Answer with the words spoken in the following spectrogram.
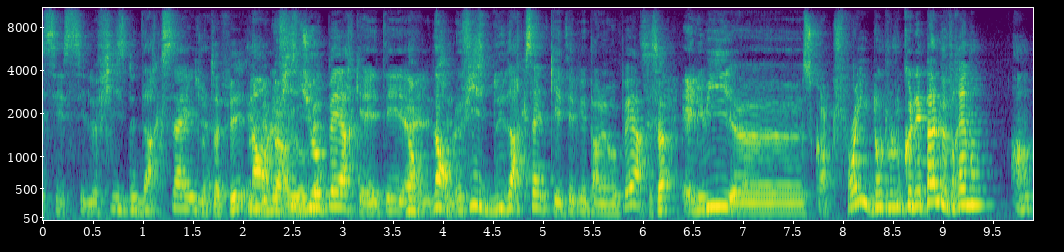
c'est le fils de Darkseid. Tout à fait. Non, le fils du. Haut-Père qui a été. euh, Non, le fils du Darkseid qui a été élevé par le Haut-Père. C'est ça. Et lui, euh, Scott Free, dont je ne connais pas le vrai nom. Hein.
